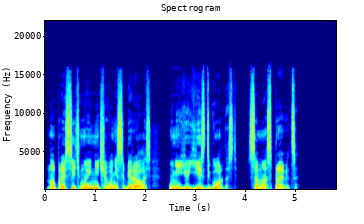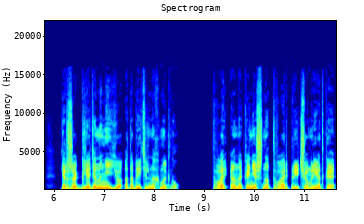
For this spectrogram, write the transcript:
Но просить Мэй ничего не собиралась, у нее есть гордость, сама справится. Кержак, глядя на нее, одобрительно хмыкнул. Тварь она, конечно, тварь, причем редкая,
